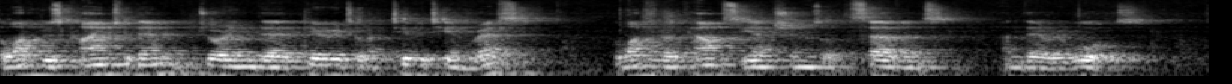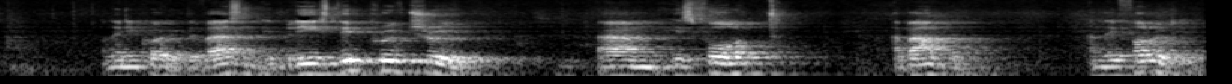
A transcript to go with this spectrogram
the one who is kind to them during their periods of activity and rest, the one who accounts the actions of the servants and their rewards. And then he quoted the verse, and Iblis did prove true um, his about them, and they followed him,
